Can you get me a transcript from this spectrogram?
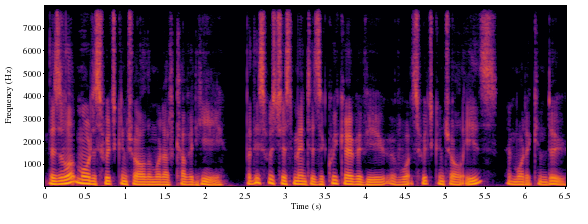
There's a lot more to switch control than what I've covered here, but this was just meant as a quick overview of what switch control is and what it can do.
